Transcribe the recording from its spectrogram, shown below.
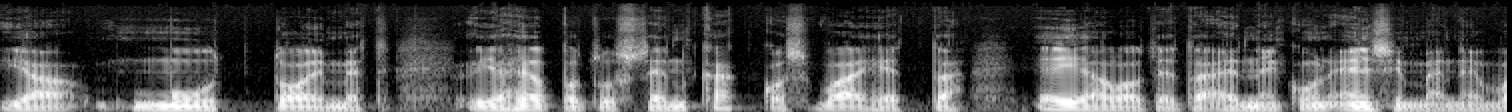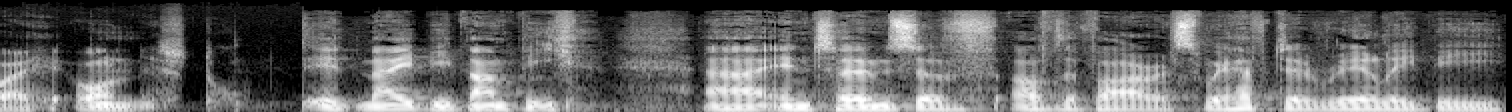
ja muut toimet ja helpotusten kakkosvaihetta ei aloiteta ennen kuin ensimmäinen vaihe onnistuu. It may be bumpy uh, in terms of, of the virus. We have to really be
